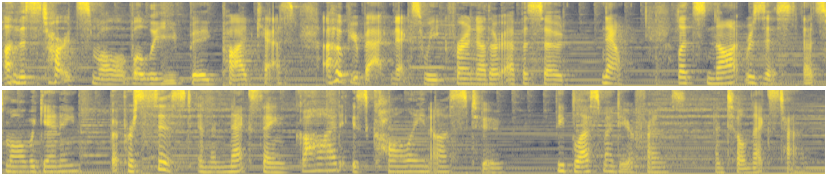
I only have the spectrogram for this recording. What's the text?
on the Start Small, Believe Big podcast. I hope you're back next week for another episode. Now, Let's not resist that small beginning, but persist in the next thing God is calling us to. Be blessed, my dear friends. Until next time.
